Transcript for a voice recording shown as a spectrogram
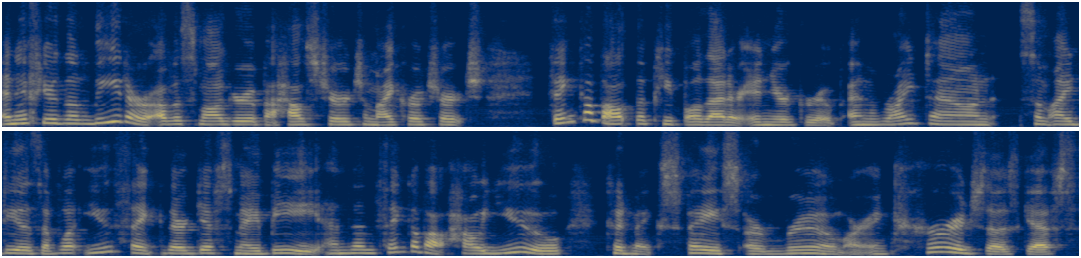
And if you're the leader of a small group, a house church, a micro church, think about the people that are in your group and write down some ideas of what you think their gifts may be. And then think about how you could make space or room or encourage those gifts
